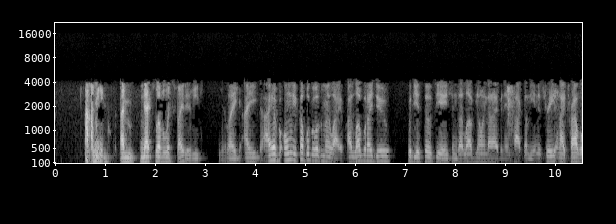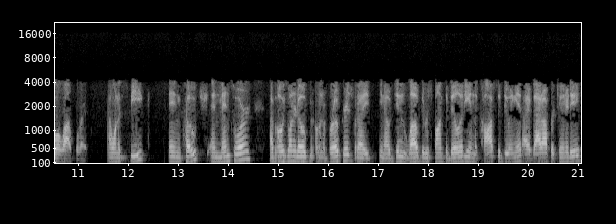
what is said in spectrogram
I mean, I'm next level excited. Like I, I have only a couple goals in my life. I love what I do with the associations. I love knowing that I have an impact on the industry, and I travel a lot for it. I want to speak and coach and mentor. I've always wanted to open, own a brokerage, but I, you know, didn't love the responsibility and the cost of doing it. I have that opportunity.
